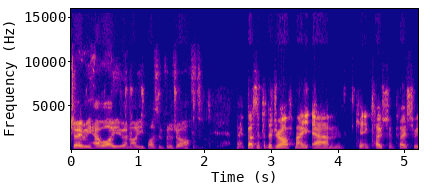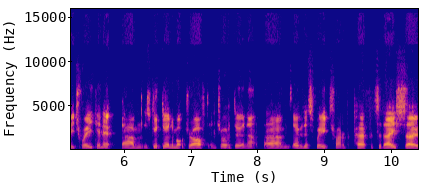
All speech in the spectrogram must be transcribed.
Jamie, how are you? And are you buzzing for the draft? Mate, buzzing for the draft, mate. Um, getting closer and closer each week, and it um, it's good doing a mock draft. Enjoyed doing that um, over this week, trying to prepare for today. So,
